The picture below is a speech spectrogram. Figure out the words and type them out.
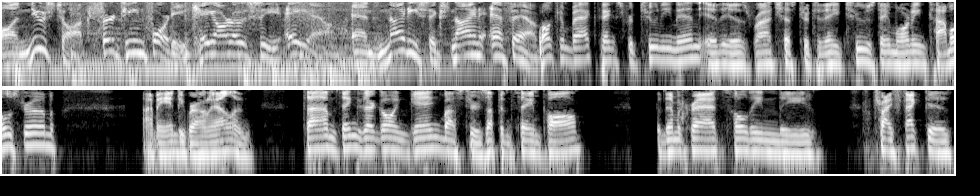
on News Talk 1340 KROC AM and 96.9 FM. Welcome back. Thanks for tuning in. It is Rochester Today, Tuesday morning. Tom Ostrom. I'm Andy Brownell and Tom, things are going gangbusters up in St. Paul. The Democrats holding the trifecta,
